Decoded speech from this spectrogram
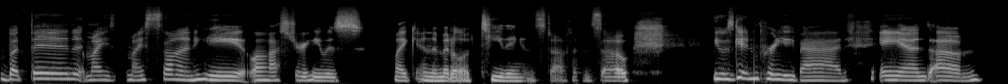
But then my my son, he last year he was like in the middle of teething and stuff. And so he was getting pretty bad. And um,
